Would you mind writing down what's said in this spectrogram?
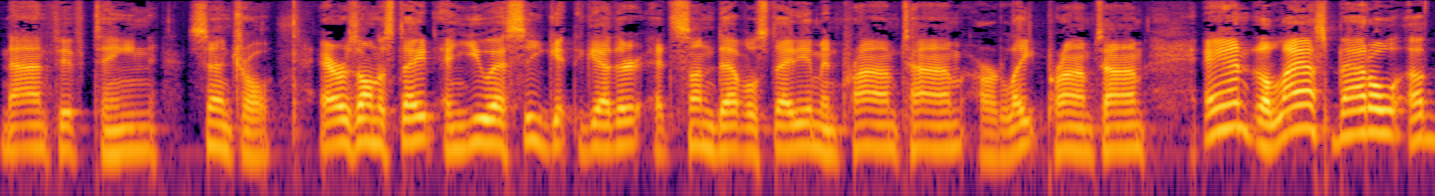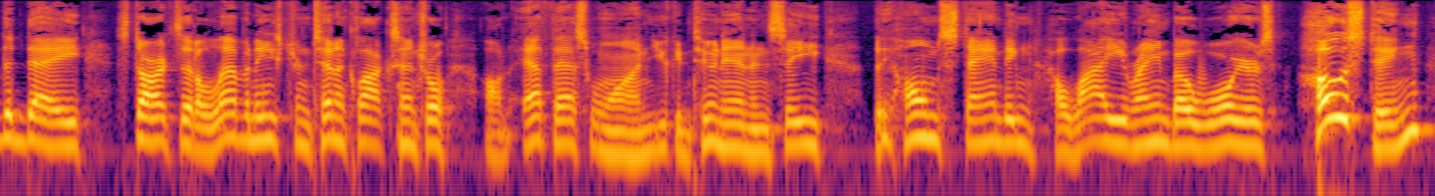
9:15 Central. Arizona State and USC get together at Sun Devil Stadium in prime time or late prime time. And the last battle of the day starts at 11 Eastern, 10 o'clock Central on FS1. You can tune in and see the homestanding Hawaii Rainbow Warriors hosting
